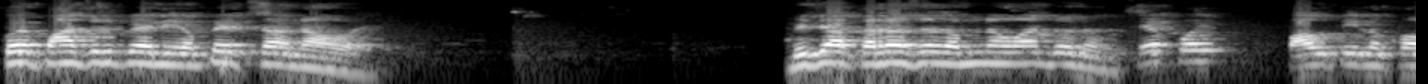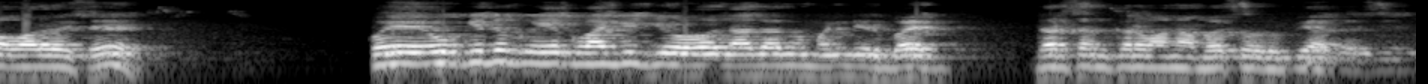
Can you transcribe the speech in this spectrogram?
કોઈ પાંચ રૂપિયાની અપેક્ષા ના હોય. બીજા કરે છે, અમને વાંધો નથી છે કોઈ? પાવતી લખવા વાળો છે. કોઈ એવું કીધું કે એક વાગી ગયો દાદાનું મંદિર બંધ. દર્શન કરવાના બસો રૂપિયા થશે.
